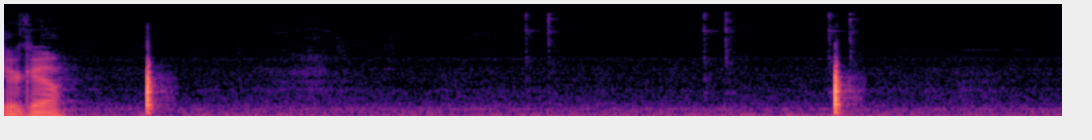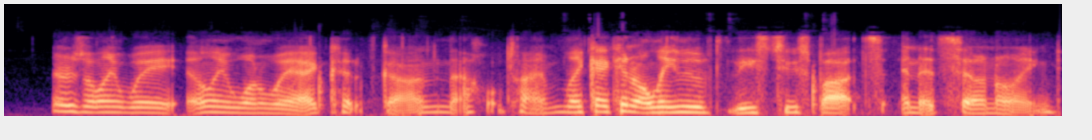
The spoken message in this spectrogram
Your go. There's only way, only one way I could have gone that whole time. Like I can only move to these two spots, and it's so annoying.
